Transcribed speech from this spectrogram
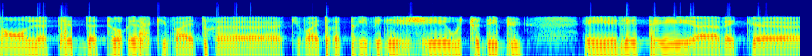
sont le type de tourisme qui va être euh, qui va être privilégié au tout début. Et l'été, avec euh,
